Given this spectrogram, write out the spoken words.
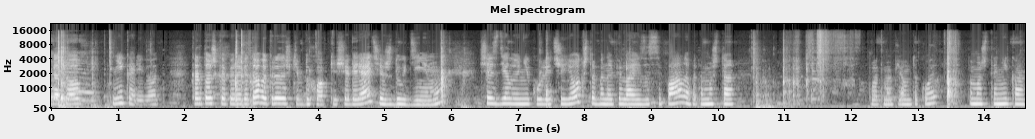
готов. Ника ревет. Картошка пюре готова, крылышки в духовке еще горячие. Жду Диму. Сейчас сделаю Никуле чаек, чтобы напила и засыпала, потому что... Вот мы пьем такой. Потому что Ника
